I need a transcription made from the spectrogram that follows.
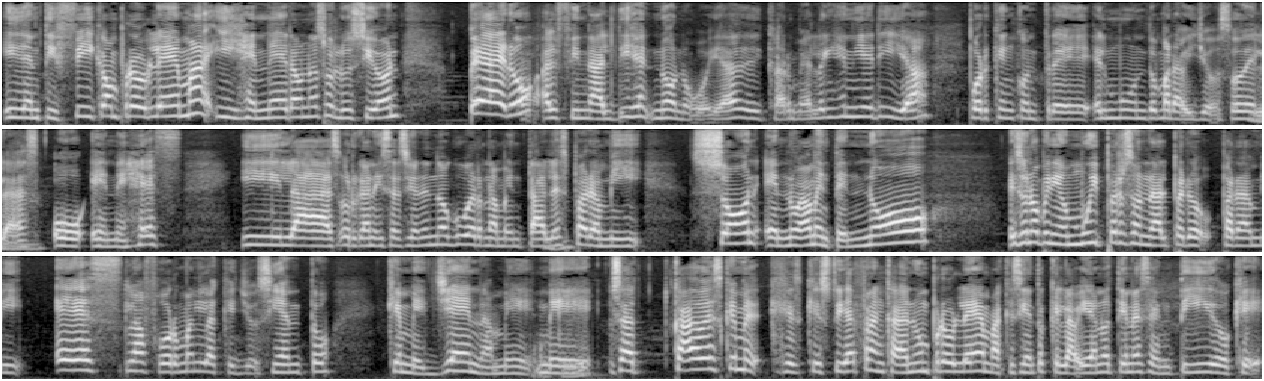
identifica un problema y genera una solución. Pero al final dije, no, no voy a dedicarme a la ingeniería porque encontré el mundo maravilloso de las ONGs. Y las organizaciones no gubernamentales para mí son, eh, nuevamente, no, es una opinión muy personal, pero para mí es la forma en la que yo siento que me llena, me, me o sea, cada vez que, me, que, que estoy atrancada en un problema, que siento que la vida no tiene sentido, que,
